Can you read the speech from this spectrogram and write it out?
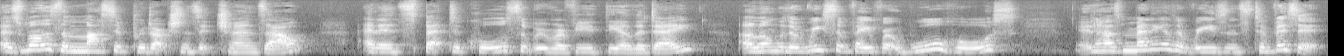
as well as the massive productions it churns out and in spectacles that we reviewed the other day, along with a recent favourite Warhorse, it has many other reasons to visit,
